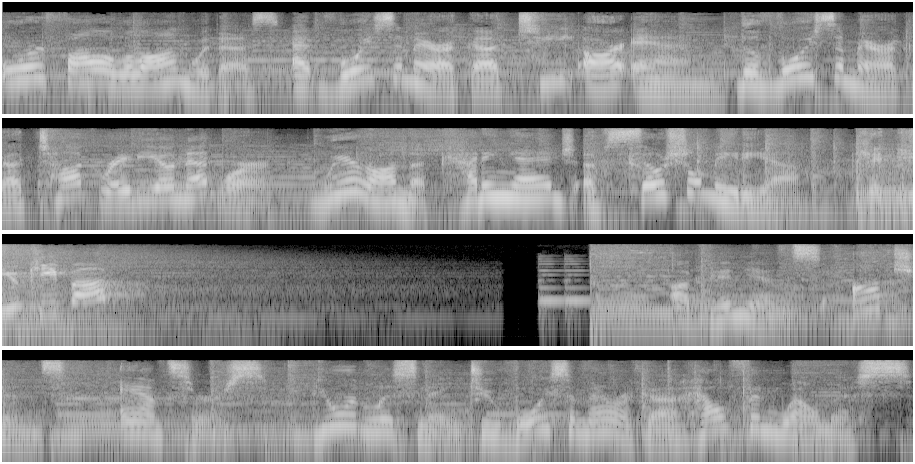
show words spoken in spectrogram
or follow along with us at Voice America TRN, the Voice America Talk Radio Network. We're on the cutting edge of social media. Can you keep up? Opinions, options, answers. You're listening to Voice America Health and Wellness.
